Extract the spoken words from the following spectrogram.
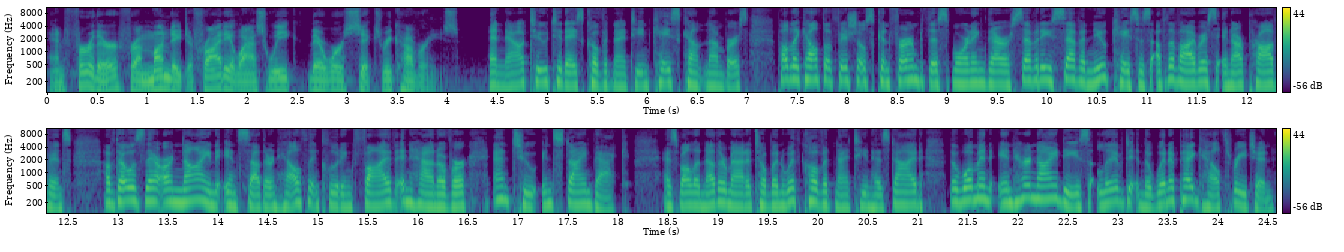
And further, from Monday to Friday last week, there were six recoveries. And now to today's COVID 19 case count numbers. Public health officials confirmed this morning there are 77 new cases of the virus in our province. Of those, there are nine in Southern Health, including five in Hanover and two in Steinbach. As well, another Manitoban with COVID 19 has died. The woman in her 90s lived in the Winnipeg Health region.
